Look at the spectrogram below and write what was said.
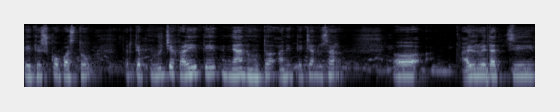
टेथेस्कोप असतो. तर त्या पूर्वीच्या काळी ते ज्ञान होतं आणि त्याच्यानुसार आयुर्वेदाची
